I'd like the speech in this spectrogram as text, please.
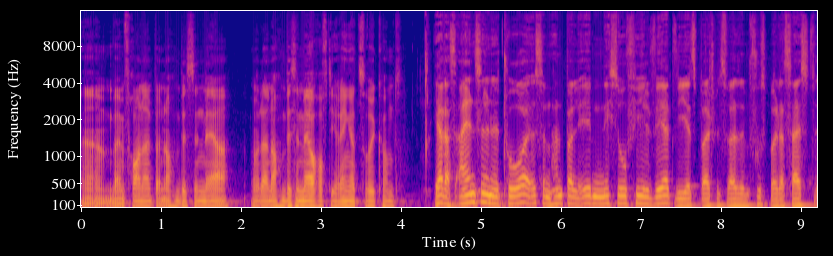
äh, beim Frauenhandball noch ein bisschen mehr oder noch ein bisschen mehr auch auf die Ränge zurückkommt. Ja, das einzelne Tor ist im Handball eben nicht so viel wert wie jetzt beispielsweise im Fußball. Das heißt,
